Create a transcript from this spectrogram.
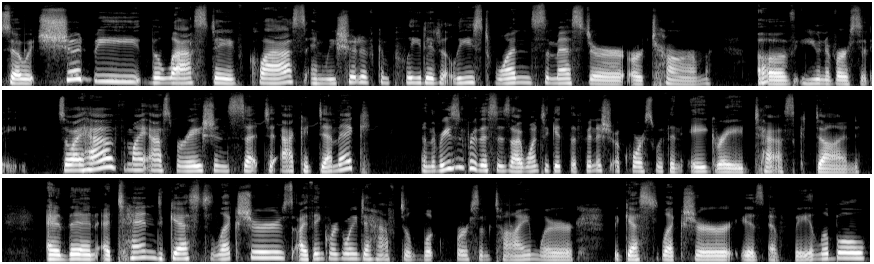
So it should be the last day of class, and we should have completed at least one semester or term of university. So I have my aspirations set to academic, and the reason for this is I want to get the finish a course with an A grade task done. And then attend guest lectures. I think we're going to have to look for some time where the guest lecture is available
